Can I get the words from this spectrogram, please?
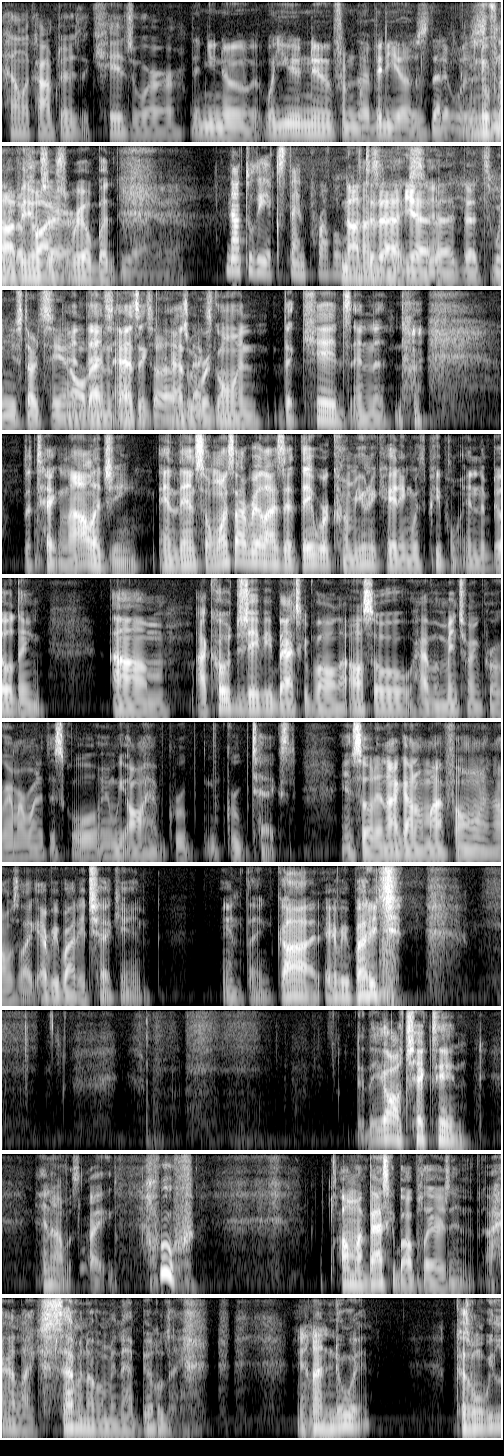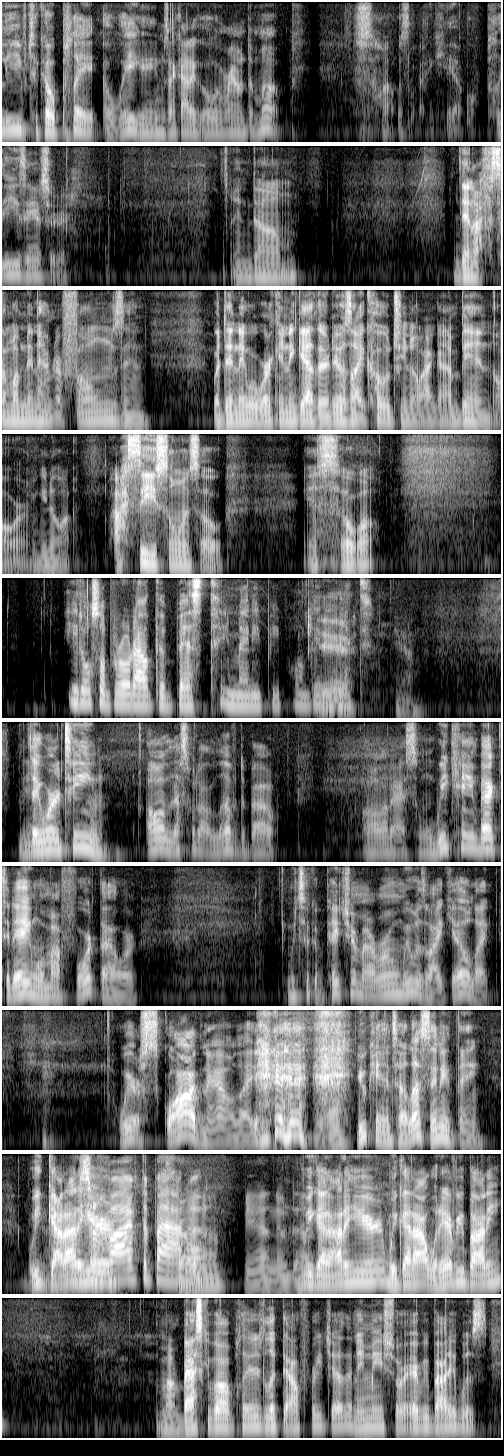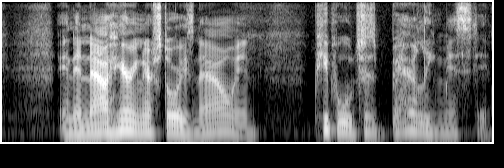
helicopters the kids were Then you knew. Well, you knew from the videos that it was we knew from not the a videos fire. it was real but Yeah, yeah, yeah. Not to the extent, probably. Not to That's that. Yeah, that, that's when you start seeing all and that then stuff. as it's, it, uh, as we were next level. going, the kids and the the technology, and then so once I realized that they were communicating with people in the building, um, I coach JV basketball. I also have a mentoring program I run at the school, and we all have group group text. And so then I got on my phone and I was like, everybody check in, and thank God everybody. che- they all checked in And I was like, whew. All my basketball players, and I had like seven of them in that building. And I knew it. Because when we leave to go play away games, I got to go and round them up. So I was like, yo, please answer. And um, then I, some of them didn't have their phones, and but then they were working together. It was like, Coach, you know, I got Ben, or you know, I, I see so and so, and so uh, It also brought out the best in many people, didn't Yeah. it? Yeah. they were a team. All that's what I loved about all of that. So when we came back today with my fourth hour, we took a picture in my room. We was like, yo, like we're a squad now. Like you can't tell us anything. We got out of here. survived the battle. Yeah, no doubt. We got out of here. We got out with everybody. My basketball players looked out for each other. They made sure everybody was. And then now hearing their stories now, and people just barely missed it.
